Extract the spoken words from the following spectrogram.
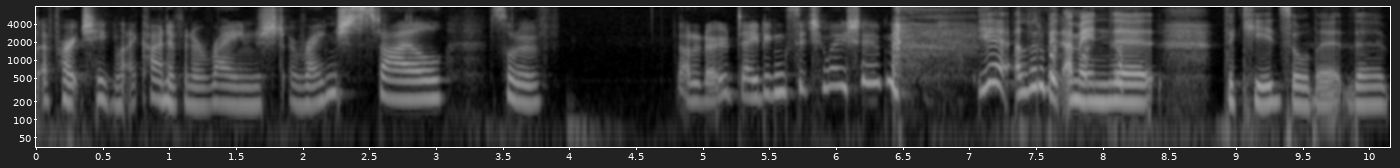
approaching like kind of an arranged arranged style sort of I don't know dating situation? yeah, a little bit. I mean, the the kids or the the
